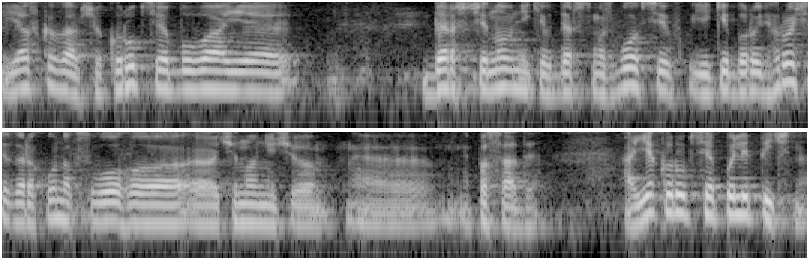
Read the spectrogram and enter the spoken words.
І я сказав, що корупція буває держчиновників, держслужбовців, які беруть гроші за рахунок свого е, чиновничого е, посади. А є корупція політична.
